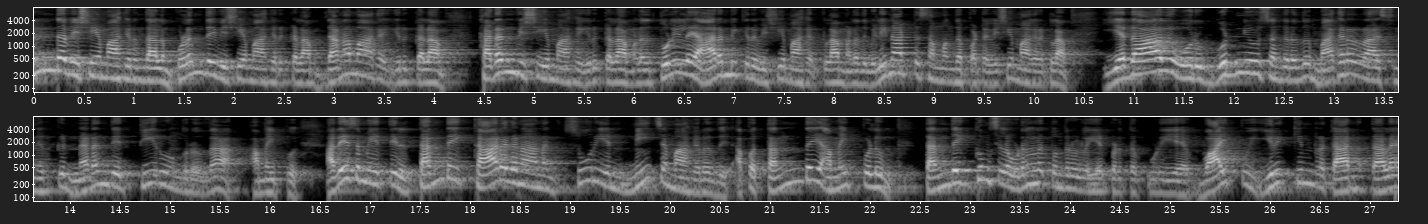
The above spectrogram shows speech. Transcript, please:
எந்த விஷயமாக இருந்தாலும் குழந்தை விஷயமாக இருக்கலாம் தனமாக இருக்கலாம் கடன் விஷயமாக இருக்கலாம் அல்லது தொழிலை ஆரம்பிக்கிற விஷயமாக இருக்கலாம் அல்லது வெளிநாட்டு சம்பந்தப்பட்ட விஷயமாக இருக்கலாம் ஏதாவது ஒரு குட் நியூஸ்ங்கிறது மகர ராசினருக்கு நடந்தே தீருங்கிறது தான் அமைப்பு. அதே சமயத்தில் தந்தை காரகனான சூரியன் நீச்சமாகிறது. அப்போ தந்தை அமைப்பிலும் தந்தைக்கும் சில உடல்நல தொந்தரவுகளை ஏற்படுத்தக்கூடிய வாய்ப்பு இருக்கின்ற காரணத்தால்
